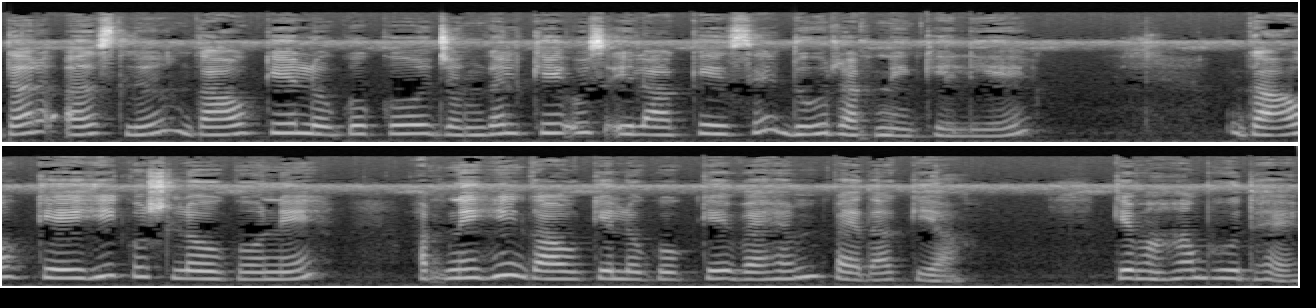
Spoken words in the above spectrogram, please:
दरअसल गाँव के लोगों को जंगल के उस इलाके से दूर रखने के लिए गाँव के ही कुछ लोगों ने अपने ही गाँव के लोगों के वहम पैदा किया कि वहाँ भूत है।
